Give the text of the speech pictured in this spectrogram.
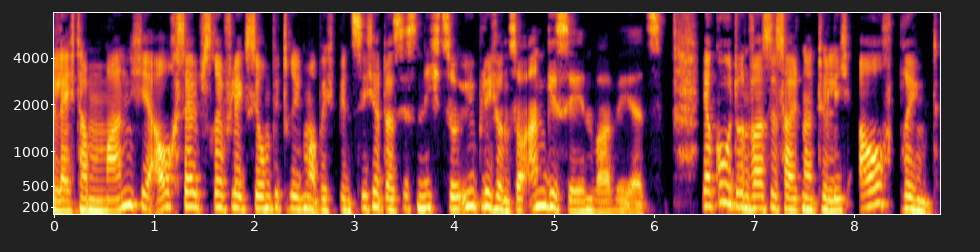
Vielleicht haben manche auch Selbstreflexion betrieben, aber ich bin sicher, dass es nicht so üblich und so angesehen war wie jetzt. Ja gut, und was es halt natürlich auch bringt,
